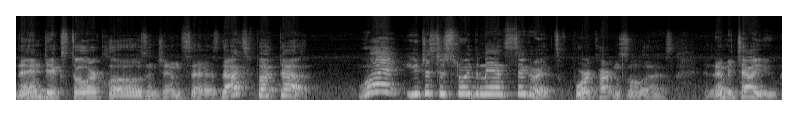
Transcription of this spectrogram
Then Dick stole her clothes and Jen says, that's fucked up. What? You just destroyed the man's cigarettes. Four cartons no less. And let me tell you,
